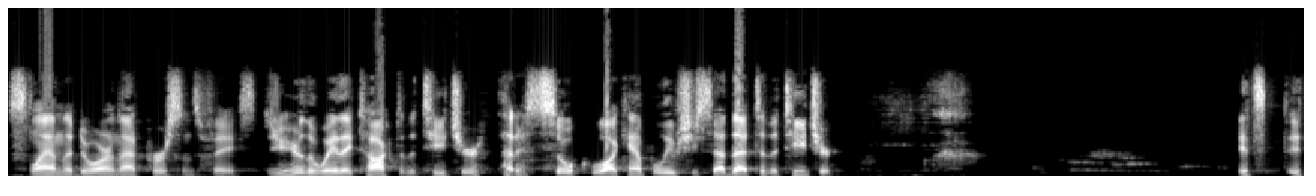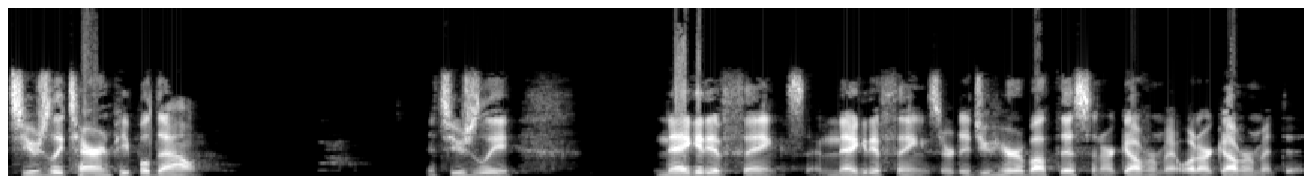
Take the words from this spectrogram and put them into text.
slammed the door in that person's face. Did you hear the way they talked to the teacher? That is so cool. I can't believe she said that to the teacher. It's, it's usually tearing people down. It's usually negative things and negative things. Or did you hear about this in our government, what our government did?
